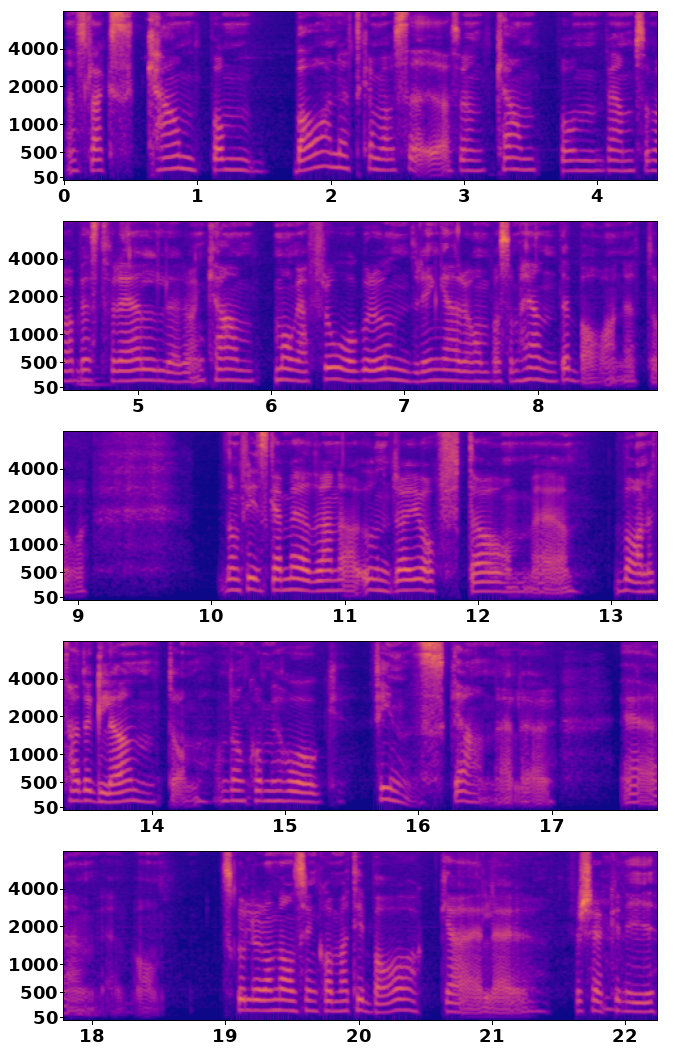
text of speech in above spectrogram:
en slags kamp om barnet kan man säga. Alltså en kamp om vem som var bäst förälder och en kamp, många frågor och undringar om vad som hände barnet. Och de finska mödrarna undrar ju ofta om eh, barnet hade glömt dem, om de kom ihåg finskan eller eh, skulle de någonsin komma tillbaka eller försöker ni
